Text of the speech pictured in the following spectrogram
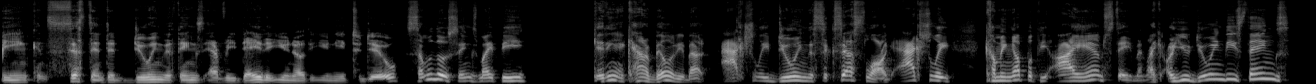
being consistent at doing the things every day that you know that you need to do. Some of those things might be getting accountability about actually doing the success log, actually coming up with the I am statement. Like, are you doing these things?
